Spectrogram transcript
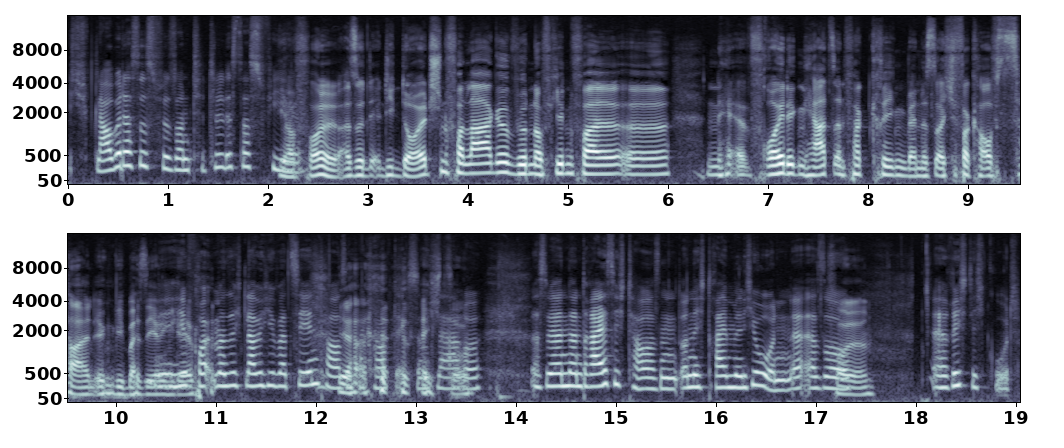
ich glaube, das ist für so einen Titel ist das viel. Ja, voll. Also die, die deutschen Verlage würden auf jeden Fall äh, einen he- freudigen Herzinfarkt kriegen, wenn es solche Verkaufszahlen irgendwie bei Serien Hier gäbe. freut man sich, glaube ich, über 10.000 Ja, verkaufte echt so. Exemplare. Das wären dann 30.000 und nicht 3 Millionen. Ne? Also Voll. Äh, richtig gut.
